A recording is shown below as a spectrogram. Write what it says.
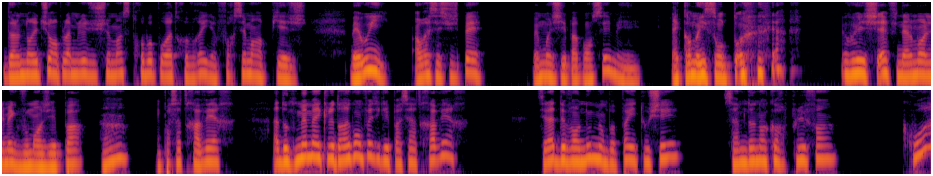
dans la nourriture en plein milieu du chemin, c'est trop beau pour être vrai, il y a forcément un piège. Ben oui, en vrai, c'est suspect. Mais moi, j'y ai pas pensé, mais... Et comment ils sont... oui, chef, finalement, les mecs, vous mangez pas. Hein? On passe à travers. Ah, donc même avec le dragon, en fait, il est passé à travers. C'est là devant nous, mais on peut pas y toucher. Ça me donne encore plus faim. Quoi?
